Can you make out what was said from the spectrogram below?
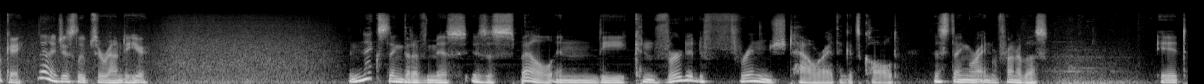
Okay, then it just loops around to here. The next thing that I've missed is a spell in the Converted Fringe Tower, I think it's called. This thing right in front of us. It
